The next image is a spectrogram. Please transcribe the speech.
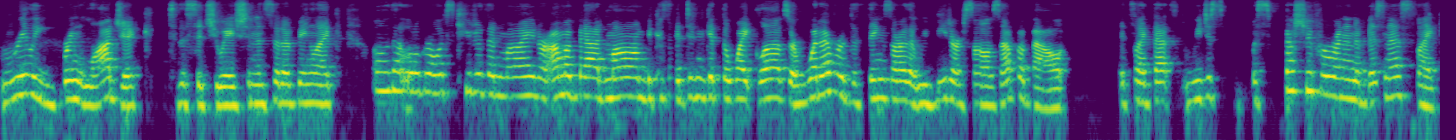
really bring logic to the situation instead of being like, oh, that little girl looks cuter than mine, or I'm a bad mom because I didn't get the white gloves, or whatever the things are that we beat ourselves up about. It's like that's, we just, especially if we're running a business, like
